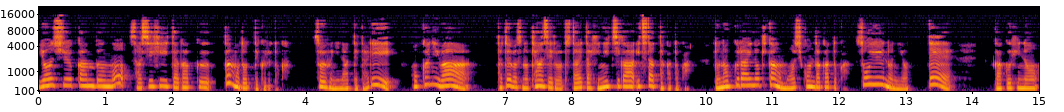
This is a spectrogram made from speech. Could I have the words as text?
4週間分を差し引いた額が戻ってくるとか、そういう風になってたり、他には、例えばそのキャンセルを伝えた日にちがいつだったかとか、どのくらいの期間を申し込んだかとか、そういうのによって、学費の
